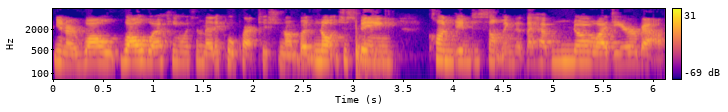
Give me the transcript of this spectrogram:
you know, while while working with a medical practitioner, but not just being conned into something that they have no idea about.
